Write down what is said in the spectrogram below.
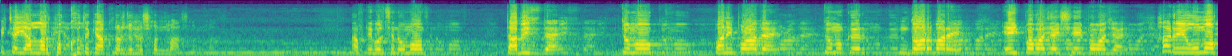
এটাই আল্লাহর পক্ষ থেকে আপনার জন্য সম্মান। আপনি বলছেন, অমুক তাবিজ দেয়, তুমুক পানি পড়া দেয়, তুমুকের দরবারে এই পাওয়া যায়, সেই পাওয়া যায়। আরে, অমুক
